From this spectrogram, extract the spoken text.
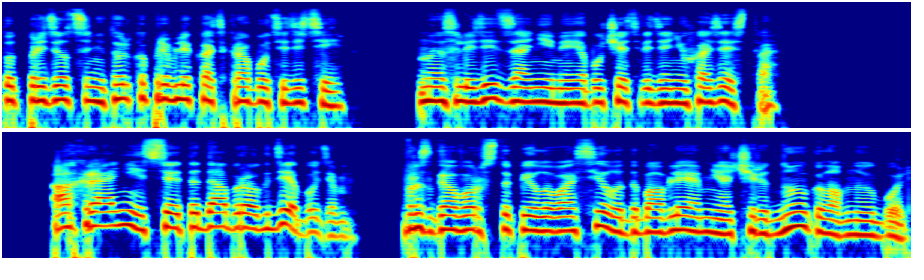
Тут придется не только привлекать к работе детей, но и следить за ними и обучать ведению хозяйства. «А хранить все это добро где будем?» В разговор вступила Васила, добавляя мне очередную головную боль.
